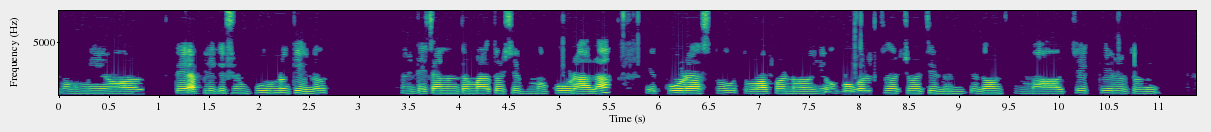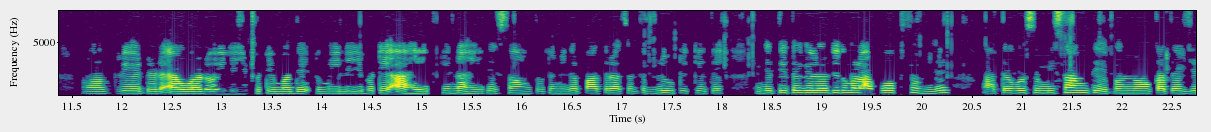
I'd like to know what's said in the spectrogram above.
मग मी ते ॲप्लिकेशन पूर्ण केलं. आणि त्याच्यानंतर मला तसे कोड आला. एक कोड असतो तो आपण गुगल सर्चवरती जर तिथे जाऊन चेक केलं तुम्ही क्रिएटेड अवॉर्ड एलिजिबिटीमध्ये तुम्ही एलिजिबिटी आहेत की नाही ते सांगतो. तुम्ही जर पात्र असाल तर ब्ल्यू टिक येते म्हणजे तिथं गेल्यावरती तुम्हाला आपोआप समजेल. आता कसं मी सांगते पण का त्या जे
